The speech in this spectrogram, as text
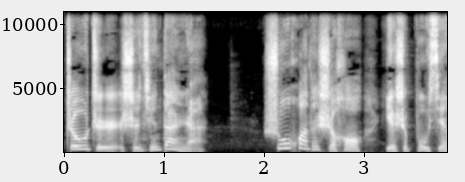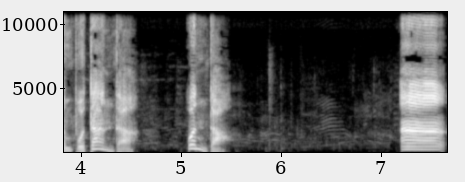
周芷神情淡然。说话的时候也是不咸不淡的，问道：“嗯，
